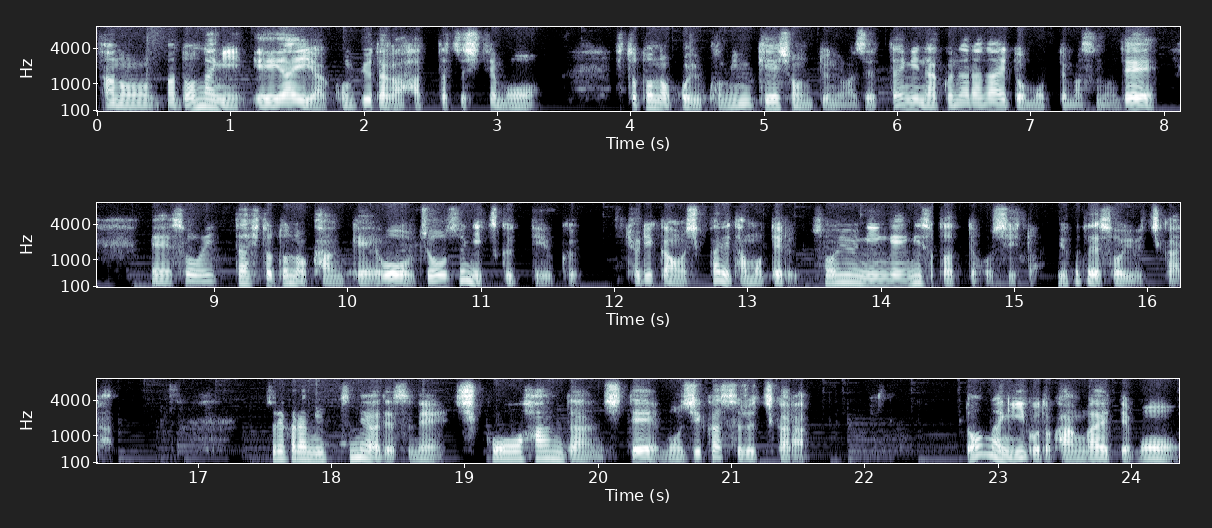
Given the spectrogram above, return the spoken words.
あの、まあ、どんなに AI やコンピューターが発達しても人とのこういうコミュニケーションというのは絶対になくならないと思ってますので、えー、そういった人との関係を上手に作っていく距離感をしっかり保てるそういう人間に育ってほしいということでそういう力。それから3つ目はですね思考を判断して文字化する力。どんなにいいこと考えても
